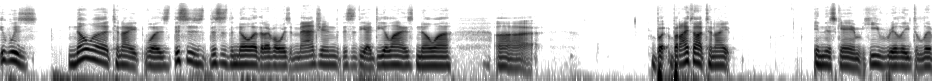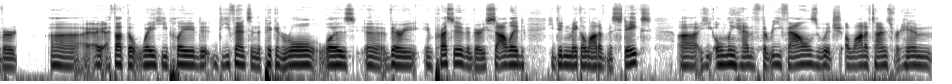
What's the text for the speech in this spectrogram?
it was Noah tonight was this is this is the Noah that I've always imagined. This is the idealized Noah. Uh, but but I thought tonight in this game he really delivered. Uh, I, I thought the way he played defense in the pick and roll was uh, very impressive and very solid. He didn't make a lot of mistakes. Uh, he only had three fouls, which a lot of times for him,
